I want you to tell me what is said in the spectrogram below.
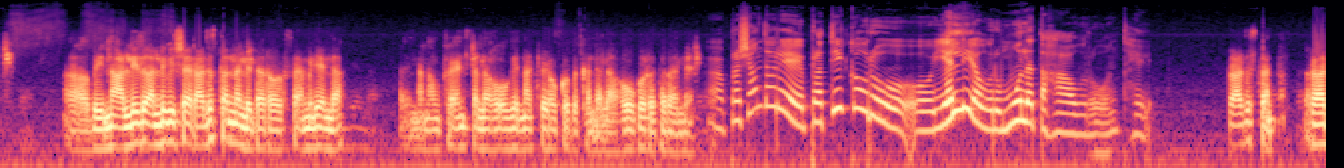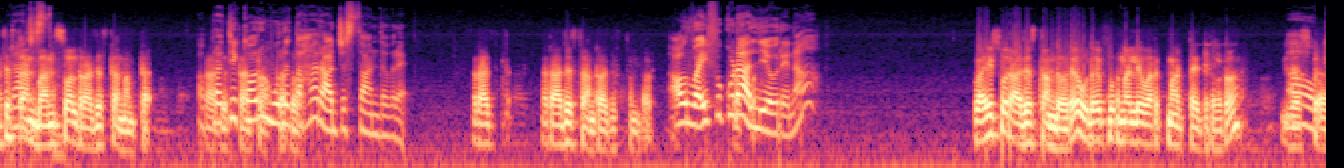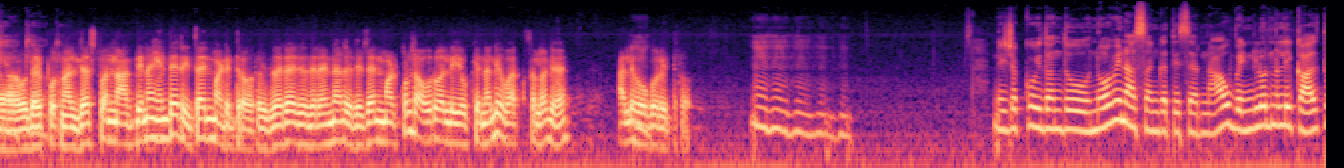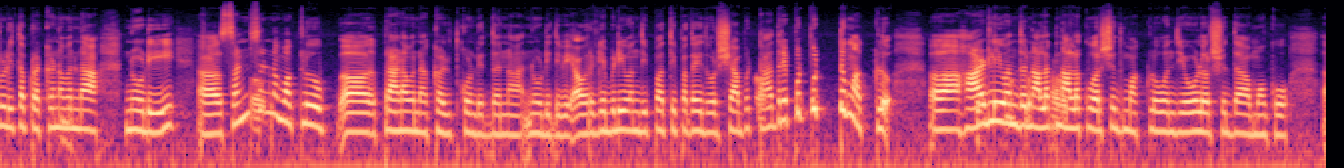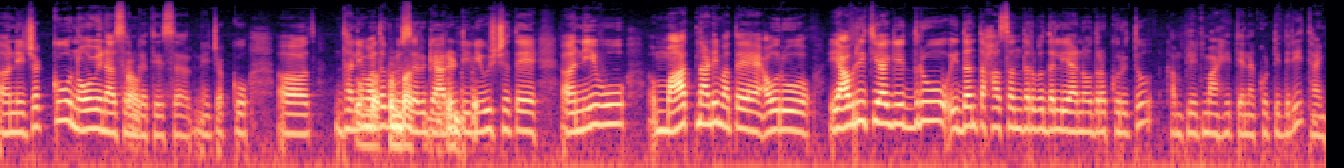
ಇನ್ನ ಅಲ್ಲಿದು, ಅಲ್ಲಿ ವಿಷಯ ರಾಜಸ್ಥಾನ್ನಲ್ಲಿ ಇದಾರೆ ಅವ್ರ ಫ್ಯಾಮಿಲಿ ಎಲ್ಲ. ಇನ್ನ ನಮ್ ಫ್ರೆಂಡ್ಸ್ ಎಲ್ಲ ಹೋಗಿ ನಾ ಕೇಳ್ಕೋಬೇಕಂದಲ್ಲ ಹೋಗೋರು ಪ್ರಶಾಂತ್ ಅವರೇ ಪ್ರತೀಕ್ ಅವರು ಎಲ್ಲಿ ಅವರು ಮೂಲತಃ ಅವರು ಅಂತ ಹೇಳಿ? ರಾಜಸ್ಥಾನ್ ರಾಜಸ್ಥಾನ್ ಬನ್ಸ್ವಾಲ್ ರಾಜಸ್ಥಾನ್ ಅಂತ. ಪ್ರತೀಕ್ ಅವರು ಮೂಲತಃ ರಾಜಸ್ಥಾನದವರೇ? ರಾಜ- ರಾಜಸ್ಥಾನ್ ರಾಜಸ್ಥಾನದವ್ರು. ಅವ್ರ ವೈಫ್ ಕೂಡ ಅಲ್ಲಿ ಅವರೇನಾ? ವೈಫ್ ರಾಜಸ್ಥಾನದವ್ರೆ ಉದಯ್ಪುರ್ನಲ್ಲಿ ವರ್ಕ್ ಮಾಡ್ತಾ ಇದ್ರು ಅವರು. ಜಸ್ಟ್ ಉದಯಪುರ್ನಲ್ಲಿ ಉದಯ್ಪುರ್ನಲ್ಲಿ ಜಸ್ಟ್ ಒಂದ್ ನಾಲ್ಕು ದಿನ ಹಿಂದೆ ರಿಸೈನ್ ಮಾಡಿದ್ರು ಅವರು. ರಿಸೈನ್ ಮಾಡ್ಕೊಂಡು ಅವರು ಅಲ್ಲಿ ಯು ಕೆ ನಲ್ಲಿ ವರ್ಕ್ ಸಲಗೆ ಅಲ್ಲಿ ಹೋಗೋರಿದ್ರು. 嗯哼哼哼哼。ನಿಜಕ್ಕೂ ಇದೊಂದು ನೋವಿನ ಸಂಗತಿ ಸರ್. ನಾವು ಬೆಂಗಳೂರಿನಲ್ಲಿ ಕಾಲ್ ತುಳಿತ ಪ್ರಕರಣವನ್ನ ನೋಡಿ ಸಣ್ಣ ಸಣ್ಣ ಮಕ್ಕಳು ಪ್ರಾಣವನ್ನ ಕಳೆದುಕೊಂಡಿದ್ದನ್ನ ನೋಡಿದ್ದೀವಿ ಅವರಿಗೆ ಬಿಡಿ ಒಂದು ಇಪ್ಪತ್ತು ಇಪ್ಪತ್ತೈದು ವರ್ಷ ಬಟ್ ಆದರೆ ಪುಟ್ ಪುಟ್ಟ ಮಕ್ಕಳು ಹಾರ್ಡ್ಲಿ ಒಂದು ನಾಲ್ಕು ನಾಲ್ಕು ವರ್ಷದ ಮಕ್ಕಳು ಒಂದು ಏಳು ವರ್ಷದ ಮಗು. ನಿಜಕ್ಕೂ ನೋವಿನ ಸಂಗತಿ ಸರ್ ನಿಜಕ್ಕೂ. ಧನ್ಯವಾದಗಳು ಸರ್ ಗ್ಯಾರಂಟಿ. ನ್ಯೂಸ್ ಜೊತೆ ನೀವು ಮಾತನಾಡಿ ಮತ್ತೆ ಅವರು ಯಾವ ರೀತಿಯಾಗಿ ಇದ್ರು ಇದ್ದಂತಹ ಸಂದರ್ಭದಲ್ಲಿ ಅನ್ನೋದರ ಕುರಿತು ಕಂಪ್ಲೀಟ್ ಮಾಹಿತಿಯನ್ನು ಕೊಟ್ಟಿದ್ದೀರಿ. Thank you.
